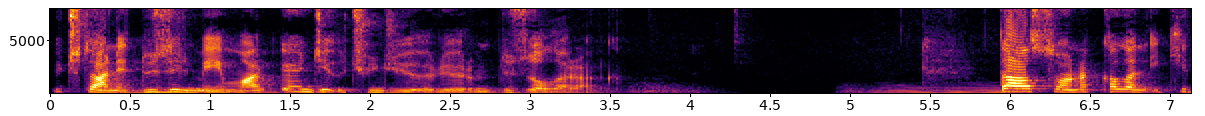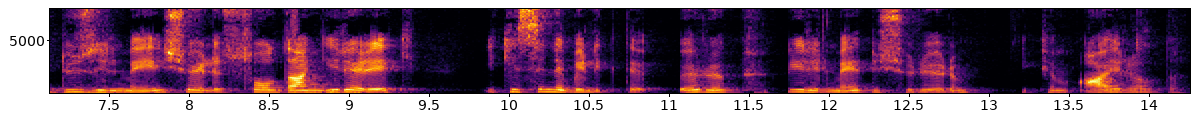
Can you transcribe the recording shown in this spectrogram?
3 tane düz ilmeğim var. Önce üçüncüyü örüyorum düz olarak. Daha sonra kalan iki düz ilmeği şöyle soldan girerek ikisini birlikte örüp bir ilmeğe düşürüyorum. İpim ayrıldı.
